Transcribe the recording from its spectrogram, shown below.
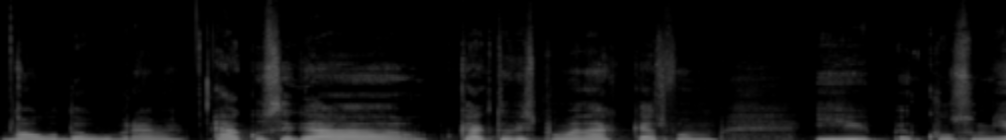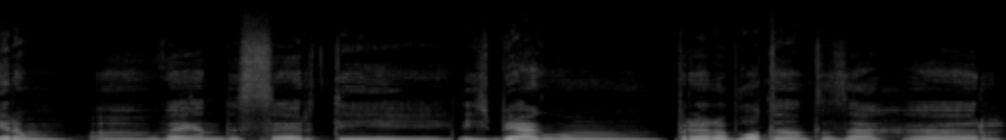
много дълго време. Ако сега, както ви споменах, качвам и консумирам а, веган десерт и избягвам преработената захар,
